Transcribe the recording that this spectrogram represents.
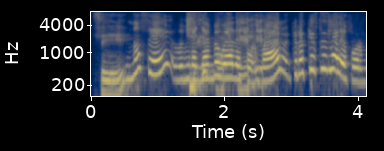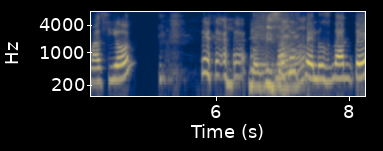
Sí. No sé, mira, ya me voy a deformar. Creo que esta es la deformación. Más bizarra. Más espeluznante,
